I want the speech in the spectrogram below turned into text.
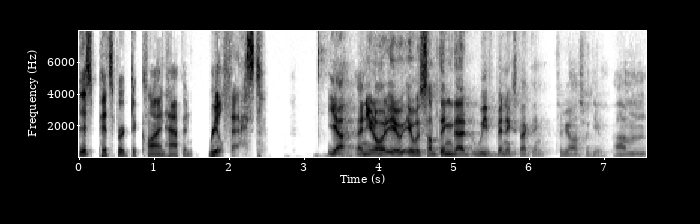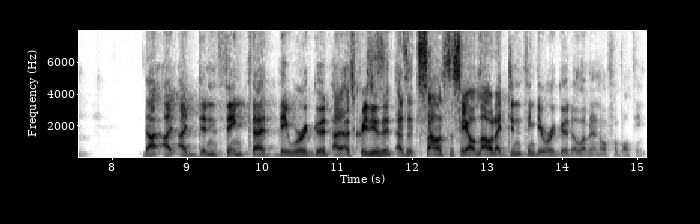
this Pittsburgh decline happened real fast. Yeah. And you know what? It, it, was something that we've been expecting, to be honest with you. Um, that I, I didn't think that they were a good, as crazy as it, as it sounds to say out loud, I didn't think they were a good 11 and 0 football team.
